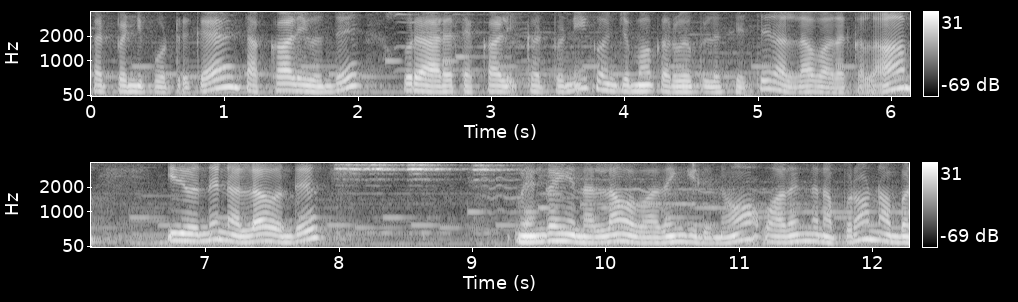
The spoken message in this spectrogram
கட் பண்ணி போட்டிருக்கேன். தக்காளி வந்து ஒரு அரை தக்காளி கட் பண்ணி கொஞ்சமாக கருவேப்பிலை சேர்த்து நல்லா வதக்கலாம். இது வந்து நல்லா வந்து வெங்காயம் நல்லா வதங்கிடணும். வதங்கின அப்புறம் நம்ம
